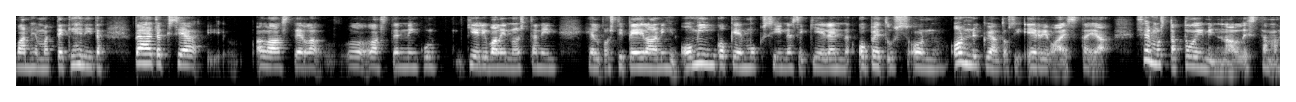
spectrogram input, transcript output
vanhemmat tekee niitä päätöksiä ala-asteella lasten niin kuin kielivalinnoista, niin helposti peilaa niihin omiin kokemuksiin ja se kielen opetus on, on nykyään tosi erilaista ja semmoista toiminnallista. Mä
